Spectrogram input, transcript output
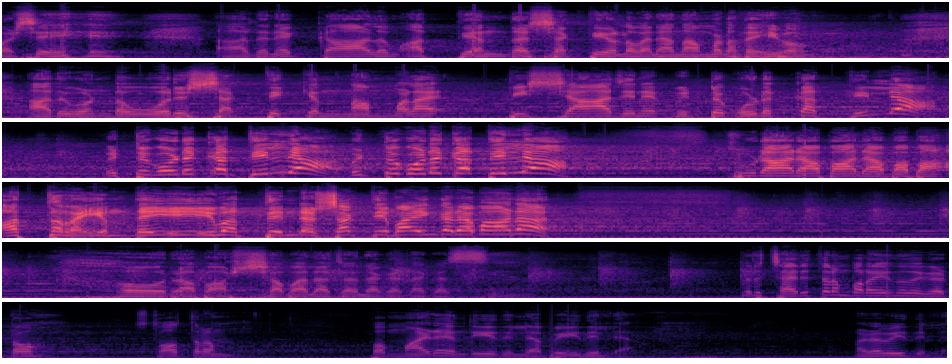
പക്ഷേ അതിനേക്കാളും അത്യന്ത ശക്തിയുള്ളവനാ നമ്മുടെ ദൈവം. അതുകൊണ്ട് ഒരു ശക്തിക്കും നമ്മളെ പിശാചിന് വിട്ടുകൊടുക്കത്തില്ല. വിട്ടുകൊടുക്കത്തില്ല വിട്ടുകൊടുക്കത്തില്ല. ചൂടാരാബാലാബാബ അത്രയും ദൈവത്തിന്റെ ശക്തി ഭയങ്കരമാണ്. ഒരു ചരിത്രം പറയുന്നത് കേട്ടോ. സ്തോത്രം. ഇപ്പം മഴ എന്ത് ചെയ്തില്ല? പെയ്തില്ല. മഴ പെയ്തില്ല.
